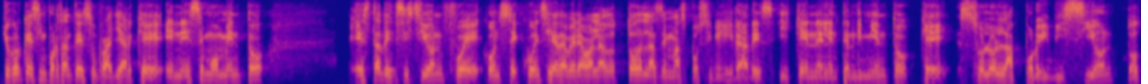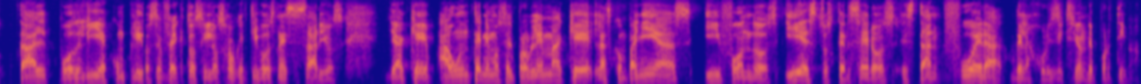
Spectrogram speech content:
Yo creo que es importante subrayar que en ese momento esta decisión fue consecuencia de haber avalado todas las demás posibilidades y que en el entendimiento que solo la prohibición total podría cumplir los efectos y los objetivos necesarios, ya que aún tenemos el problema que las compañías y fondos y estos terceros están fuera de la jurisdicción deportiva.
